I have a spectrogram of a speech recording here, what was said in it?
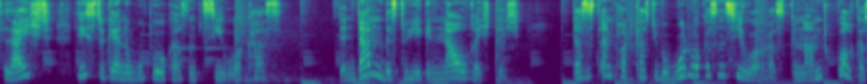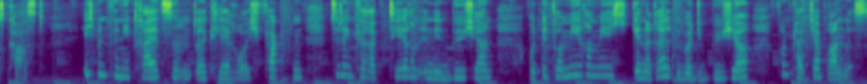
Vielleicht liest du gerne Woodwalkers und Seawalkers. Denn dann bist du hier genau richtig. Das ist ein Podcast über Woodwalkers und Seawalkers, genannt Walkers Cast. Ich bin Finny 13 und erkläre euch Fakten zu den Charakteren in den Büchern und informiere mich generell über die Bücher von Katja Brandes.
